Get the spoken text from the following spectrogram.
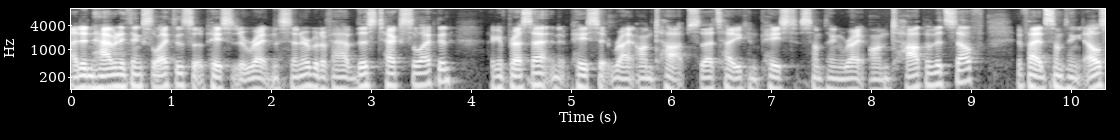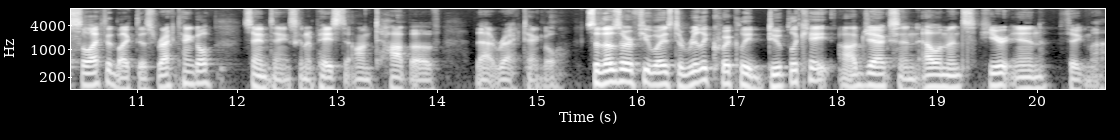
I didn't have anything selected, so it pasted it right in the center. But if I have this text selected, I can press that and it pastes it right on top. So that's how you can paste something right on top of itself. If I had something else selected like this rectangle, same thing, it's gonna paste it on top of that rectangle. So those are a few ways to really quickly duplicate objects and elements here in Figma.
